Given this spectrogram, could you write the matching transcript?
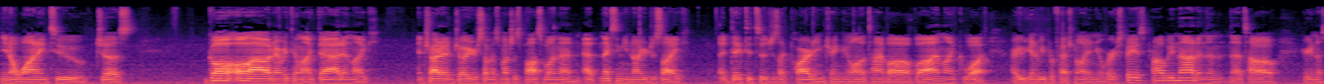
you know wanting to just go all out and everything like that and like and try to enjoy yourself as much as possible and then at next thing you know you're just like addicted to just like partying drinking all the time blah blah blah and like what? Are you gonna be professional in your workspace? Probably not and then that's how you're gonna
